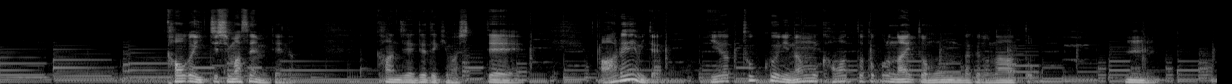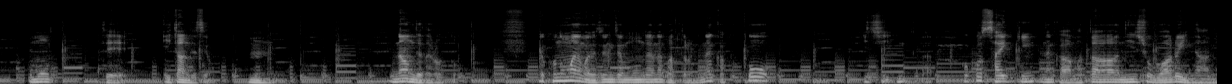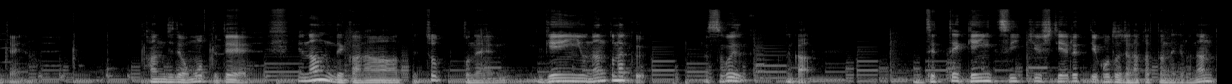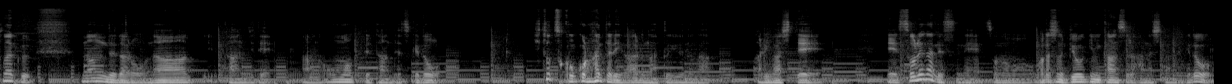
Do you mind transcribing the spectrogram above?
顔が一致しませんみたいな感じで出てきましてあれ？みたいな。いや特に何も変わったところないと思うんだけどなと。うん。思っていたんですよ。うん。なんでだろうと。でこの前まで全然問題なかったのになんかここ1ここ最近なんかまた認証悪いなみたいな感じで思っててなんでかなってちょっとね原因をなんとなくすごいなんか絶対原因追求してやるっていうことじゃなかったんだけどなんとなくなんでだろうなっていう感じであの思ってたんですけど一つ心当たりがあるなというのがありまして、え、それがですねその私の病気に関する話なんだけど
